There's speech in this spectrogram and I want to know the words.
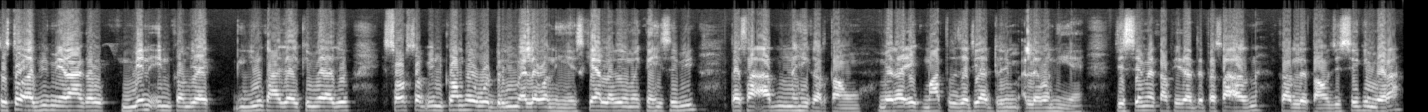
दोस्तों, अभी मेरा अगर मेन इनकम या यूँ कहा जाए कि मेरा जो सोर्स ऑफ़ इनकम है वो ड्रीम एलेवन ही है। इसके अलावा मैं कहीं से भी पैसा अर्न नहीं करता हूँ। मेरा एक मात्र ज़रिया ड्रीम एलेवन ही है, जिससे मैं काफ़ी ज़्यादा पैसा अर्न कर लेता हूँ, जिससे कि मेरा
